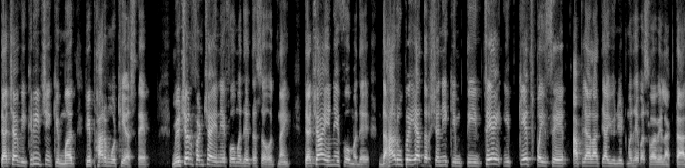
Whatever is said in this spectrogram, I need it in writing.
त्याच्या विक्रीची किंमत ही फार मोठी असते. म्युच्युअल फंडच्या एन एफमध्ये तसं होत नाही. त्याच्या एन एफमध्ये दहा रुपये या दर्शनी किमतीचे इतकेच पैसे आपल्याला त्या युनिटमध्ये बसवावे लागतात.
